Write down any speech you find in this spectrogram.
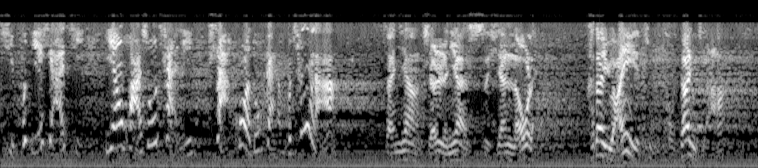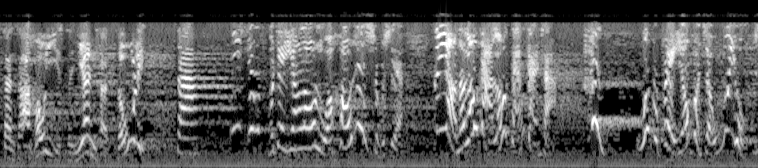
气不接下气，眼花手颤的，啥活都干不成了。咱娘这二年是显老了，可她愿意住到咱家，咱咋好意思撵她走哩？咋？想扶这养老落好人是不是？你要那老大老三干啥？哼！我不白养活这无用人。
